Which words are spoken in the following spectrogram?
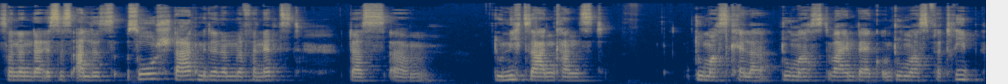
sondern da ist es alles so stark miteinander vernetzt, dass ähm, du nicht sagen kannst, du machst Keller, du machst Weinberg und du machst Vertrieb,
